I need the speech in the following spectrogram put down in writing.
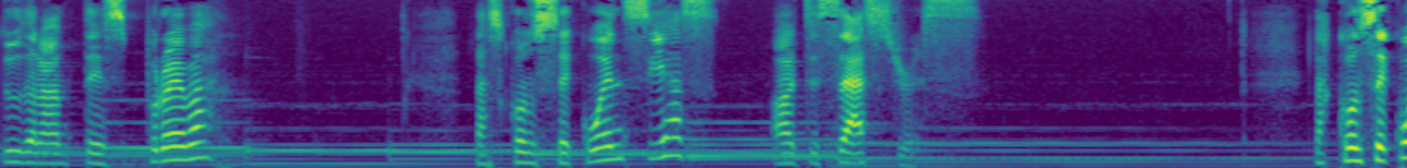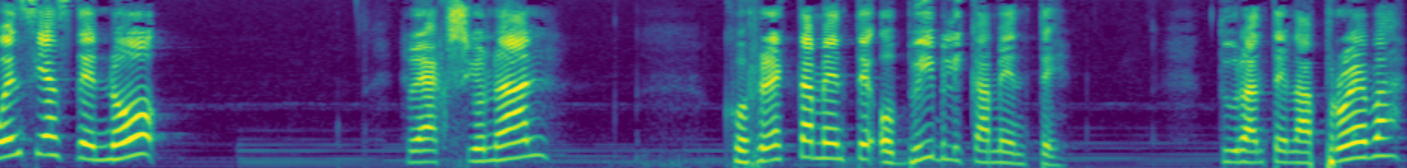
durante prueba, las consecuencias are disastrous. Las consecuencias de no reaccionar correctamente o bíblicamente durante la prueba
